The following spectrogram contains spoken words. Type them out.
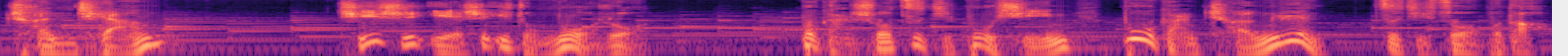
逞强其实也是一种懦弱，不敢说自己不行，不敢承认自己做不到，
